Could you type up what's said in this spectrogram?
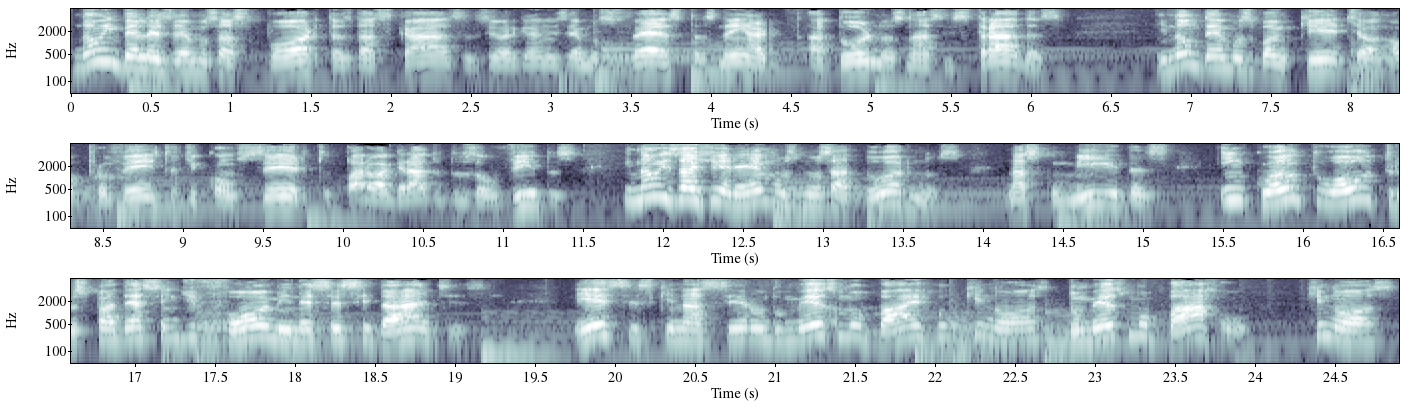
Não embelezemos as portas das casas e organizemos festas, nem adornos nas estradas, e não demos banquete ao proveito de concerto para o agrado dos ouvidos, e não exageremos nos adornos, nas comidas, enquanto outros padecem de fome e necessidades. Esses que nasceram do mesmo bairro que nós, do mesmo barro que nós,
